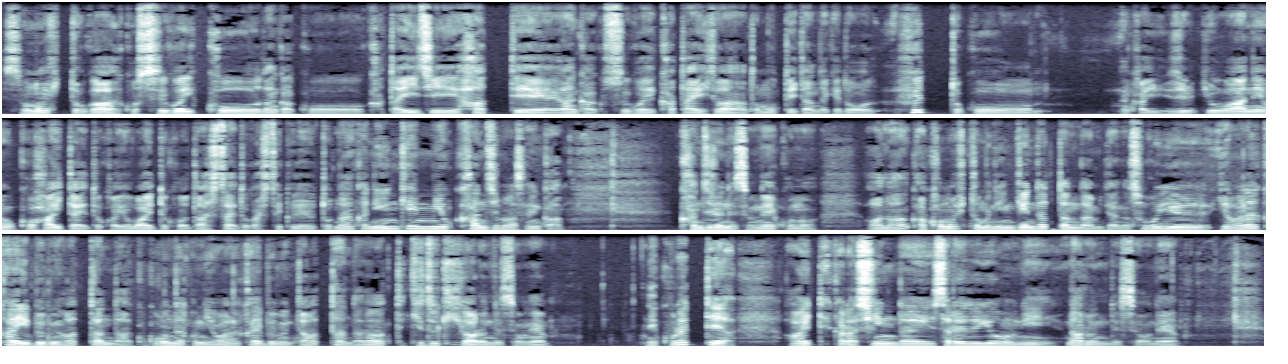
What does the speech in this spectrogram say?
その人がこうすごいこうなんかこう肩意地張ってなんかすごい硬い人だなと思っていたんだけど、ふっとこうなんか弱音をこう吐いたりとか弱いところを出したりとかしてくれるとなんか人間味を感じませんか？感じるんですよね。この、あ、なんかこの人も人間だったんだみたいな、そういう柔らかい部分あったんだ、心の中に柔らかい部分ってあったんだなって気づきがあるんですよね。で、これって相手から信頼されるようになるんですよね。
